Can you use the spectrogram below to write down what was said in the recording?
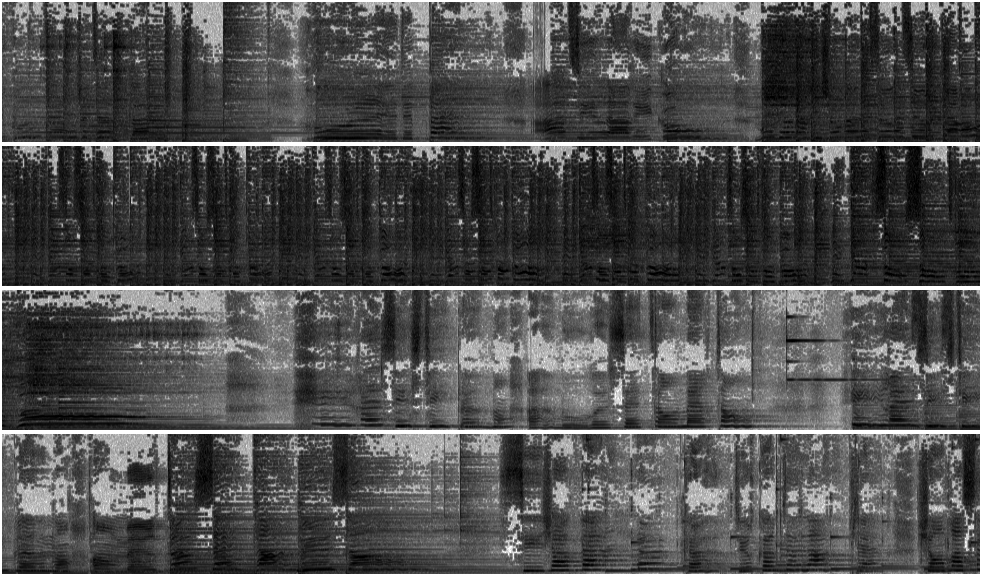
irrésistiblement en mer de cet amusant. Si j'avais le cœur dur comme de la pierre, j'embrasserais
